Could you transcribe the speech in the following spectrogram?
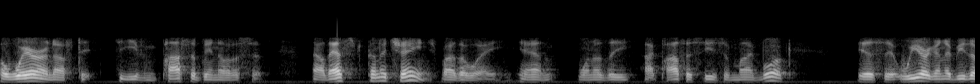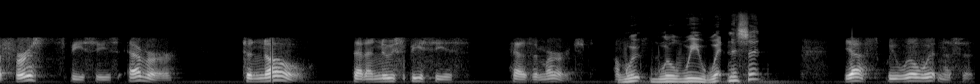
aware enough to, to even possibly notice it. Now, that's going to change, by the way. And one of the hypotheses of my book is that we are going to be the first species ever to know that a new species has emerged. Will, will we witness it? Yes, we will witness it.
